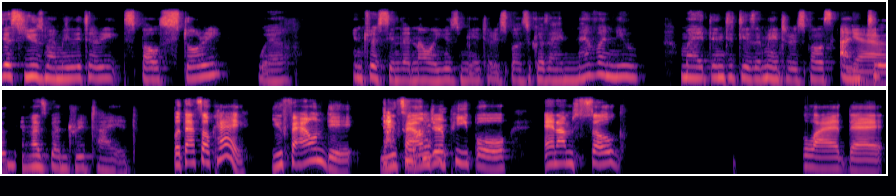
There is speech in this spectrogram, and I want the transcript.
Just use my military spouse story. Well, interesting that now I use military spouse because I never knew my identity as a military spouse until yeah. my husband retired. But that's okay. You found it. You that's found your people. And I'm so glad that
